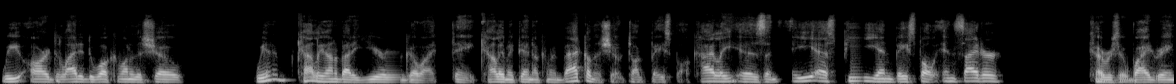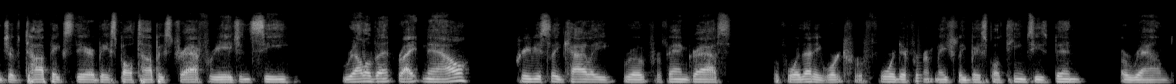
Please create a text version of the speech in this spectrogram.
We are delighted to welcome onto the show. We had Kiley on about a year ago, I think. Kiley McDaniel coming back on the show, talk baseball. Kiley is an ESPN baseball insider, covers a wide range of topics there, baseball topics, draft, free agency, relevant right now. Previously, Kiley wrote for Fangraphs. Before that, he worked for four different Major League Baseball teams. He's been around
